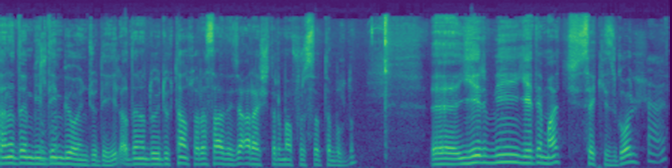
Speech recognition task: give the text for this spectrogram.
tanıdığım, bildiğim bir oyuncu değil. Adını duyduktan sonra sadece araştırma fırsatı buldum. E, 27 maç, 8 gol. Evet.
